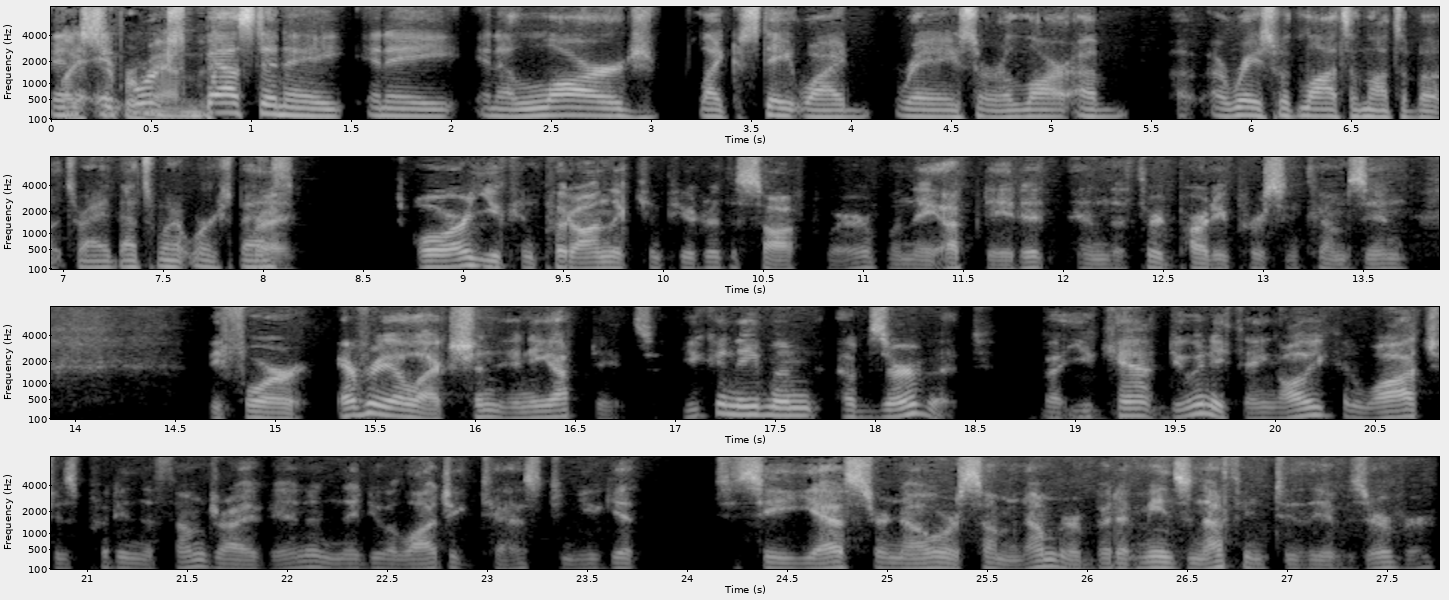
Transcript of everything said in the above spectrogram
And Like it works best in a in a in a large like statewide race or a lar a, a race with lots and lots of votes, right? That's when it works best. Right. Or you can put on the computer the software when they update it, and the third party person comes in before every election and he updates it. You can even observe it, but you can't do anything. All you can watch is putting the thumb drive in, and they do a logic test, and you get to see yes or no or some number, but it means nothing to the observer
